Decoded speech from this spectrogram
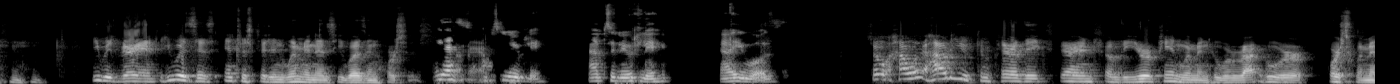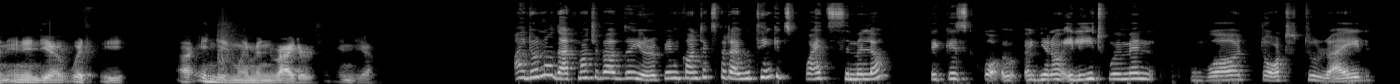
he was very he was as interested in women as he was in horses. yes, absolutely. Absolutely. Yeah, he was. So how how do you compare the experience of the European women who were who were horsewomen in India with the uh, Indian women riders in India? I don't know that much about the European context, but I would think it's quite similar because you know elite women were taught to ride,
